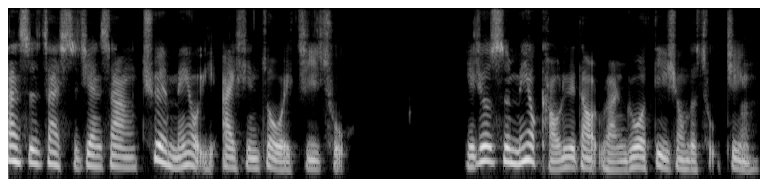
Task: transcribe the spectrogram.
但是在实践上却没有以爱心作为基础，也就是没有考虑到软弱弟兄的处境。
